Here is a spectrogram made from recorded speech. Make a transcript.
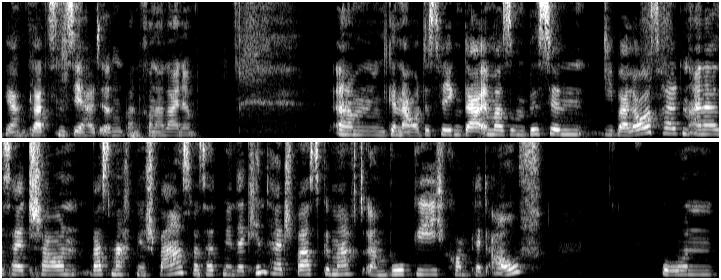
ja, platzen sie halt irgendwann von alleine. Ähm, genau, deswegen da immer so ein bisschen die Balance halten. Einerseits schauen, was macht mir Spaß, was hat mir in der Kindheit Spaß gemacht, ähm, wo gehe ich komplett auf. Und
